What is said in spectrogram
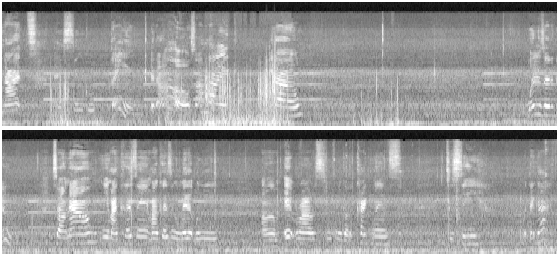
not a single thing at all. So I'm like, you know, what is there to do? So now me and my cousin, my cousin met up with me um, at Ross. We're gonna go to Kirkland's to see what they got.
